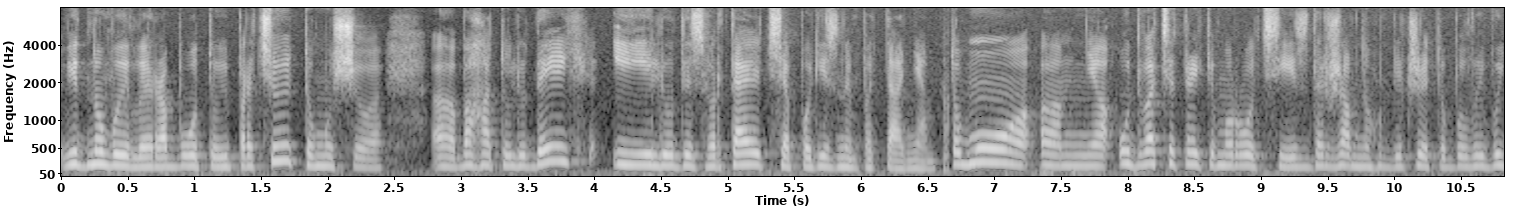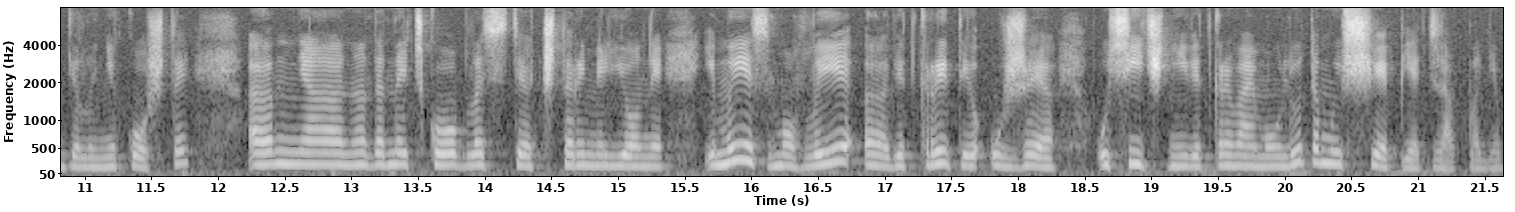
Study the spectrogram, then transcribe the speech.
відновили роботу і працюють, тому що е, багато людей і люди звертаються по різним питанням. Тому ем, у 23-му році з державного бюджету були виділені кошти ем, на Донецьку область 4 мільйони, і ми змогли е, відкрити уже у січні, відкриваємо у лютому ще 5 закладів.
